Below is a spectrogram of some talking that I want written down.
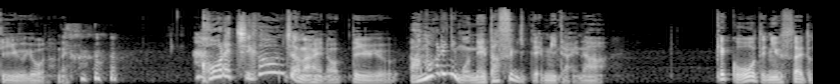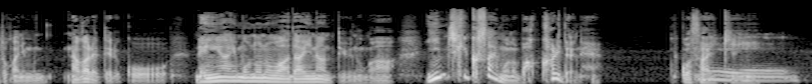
ていうようなね これ違うんじゃないのっていうあまりにもネタすぎてみたいな結構大手ニュースサイトとかにも流れてるこう恋愛ものの話題なんていうのがインチキ臭いものばっかりだよねここ最近。え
